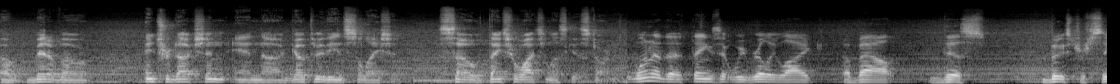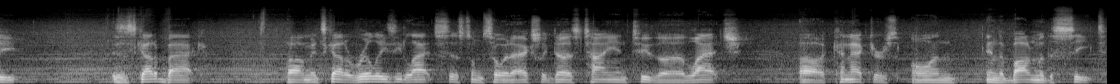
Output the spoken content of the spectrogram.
a bit of a introduction and uh, go through the installation. So thanks for watching. Let's get started. One of the things that we really like about this booster seat is it's got a back. Um, it's got a real easy latch system so it actually does tie into the latch uh, connectors on in the bottom of the seat.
